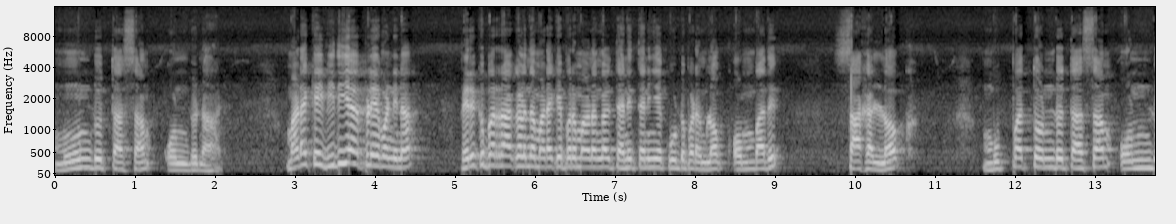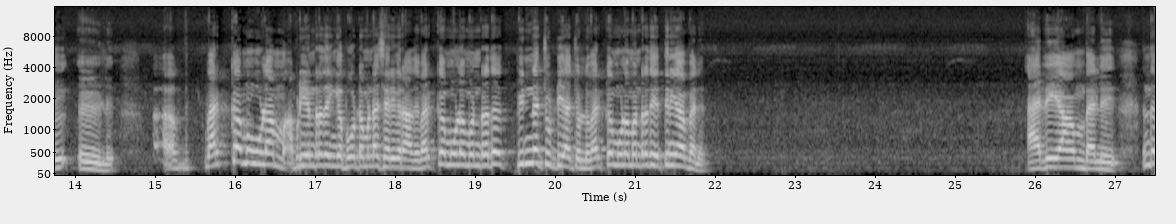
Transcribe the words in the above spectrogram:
மூன்று தசம் ஒன்று நாலு. மடக்கை விதியை அப்ளை பண்ணினா பெருக்குப்படுறாக்கள் இந்த மடக்கை பெருமானங்கள் தனித்தனியே கூட்டுப்படும். லோக் ஒன்பது சக லோக் முப்பத்தொண்டு தசம் ஒன்று ஏழு. வர்க்க மூலம் அப்படின்றத இங்கே போட்டோம்னா சரி வராது. வர்க்க மூலம்ன்றது பின்ன சுட்டியா சொல்லு. வர்க்க மூலம்ன்றது எத்தனையாம் பேலு அரியாம்பலு இந்த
